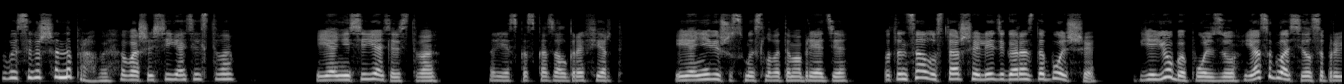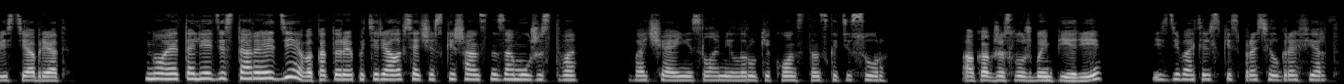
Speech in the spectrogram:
Вы совершенно правы, ваше сиятельство. Я не сиятельство, резко сказал Граферт. И я не вижу смысла в этом обряде. Потенциал у старшей леди гораздо больше. В ее бы пользу я согласился провести обряд. Но это леди старая дева, которая потеряла всяческий шанс на замужество. В отчаянии сломила руки Констанс Катисур. «А как же служба империи?» — издевательски спросил Граферт.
